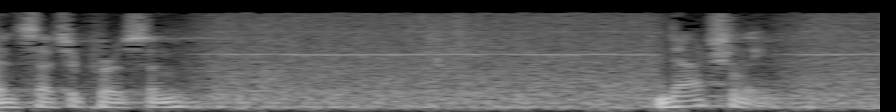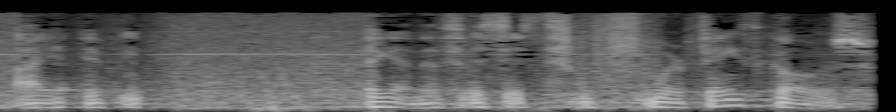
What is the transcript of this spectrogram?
And such a person, naturally, I, if, again, it's, it's where faith goes.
